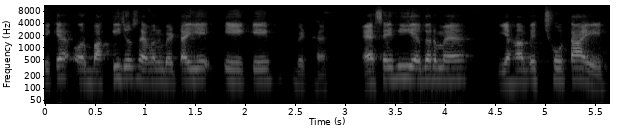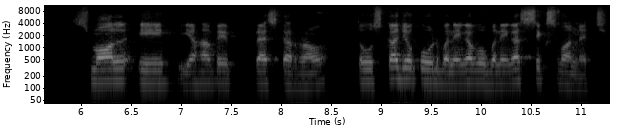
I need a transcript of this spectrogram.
ठीक है? और बाकी जो सेवन बिट है, ये ए के बिट है। ऐसे ही अगर मैं यहाँ पे छोटा ए स्मॉल ए यहाँ पे प्रेस कर रहा हूँ तो उसका जो कोड बनेगा, वो बनेगा सिक्स वन एच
